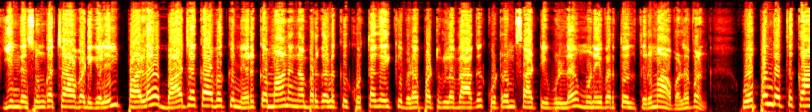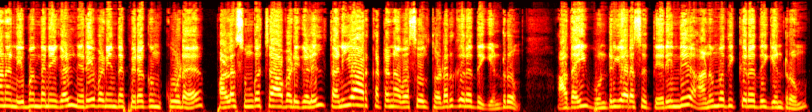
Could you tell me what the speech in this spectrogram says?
இந்த சுங்கச்சாவடிகளில் பல பாஜகவுக்கு நெருக்கமான நபர்களுக்கு குத்தகைக்கு விடப்பட்டுள்ளதாக குற்றம் சாட்டியுள்ள முனைவர் தொல் திருமாவளவன். ஒப்பந்தத்துக்கான நிபந்தனைகள் நிறைவடைந்த பிறகும் கூட பல சுங்கச்சாவடிகளில் தனியார் கட்டண வசூல் தொடர்கிறது என்றும் அதை ஒன்றிய அரசு தெரிந்து அனுமதிக்கிறது என்றும்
